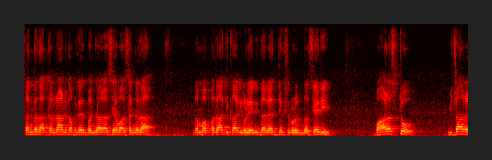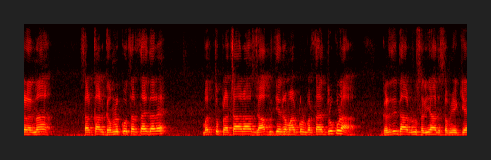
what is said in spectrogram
ಸಂಘದ ಕರ್ನಾಟಕ ಪ್ರದೇಶ ಬಂಜಾರ ಸೇವಾ ಸಂಘದ ನಮ್ಮ ಪದಾಧಿಕಾರಿಗಳು ಏನಿದ್ದಾರೆ ಅಧ್ಯಕ್ಷಗಳನ್ನು ಸೇರಿ ಬಹಳಷ್ಟು ವಿಚಾರಗಳನ್ನು ಸರ್ಕಾರ ಗಮನಕ್ಕೂ ತರ್ತಾ ಇದ್ದಾರೆ ಮತ್ತು ಪ್ರಚಾರ ಜಾಗೃತಿಯನ್ನು ಮಾಡ್ಕೊಂಡು ಬರ್ತಾ ಇದ್ದರೂ ಕೂಡ ಗಣತಿದಾರರು ಸರಿಯಾದ ಸಮಯಕ್ಕೆ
